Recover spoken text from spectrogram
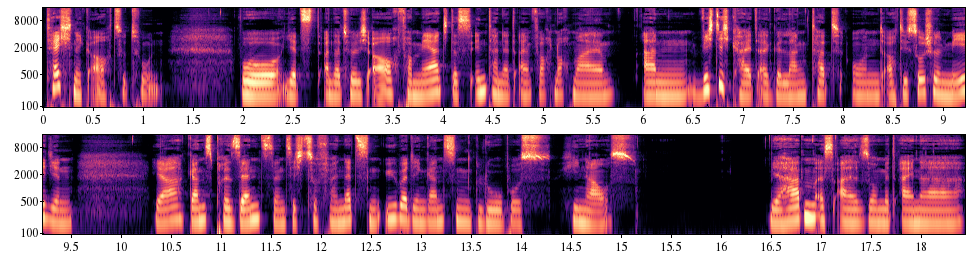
Technik auch zu tun. Wo jetzt natürlich auch vermehrt das Internet einfach nochmal an Wichtigkeit gelangt hat und auch die Social Medien ja ganz präsent sind, sich zu vernetzen über den ganzen Globus hinaus. Wir haben es also mit einer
